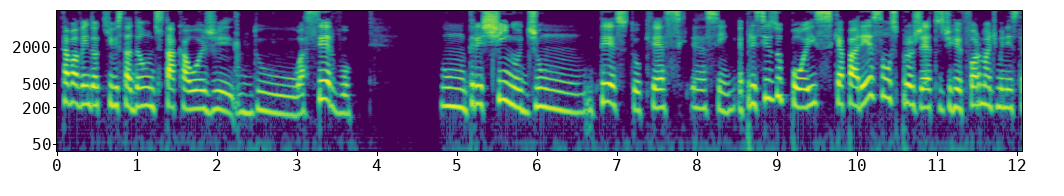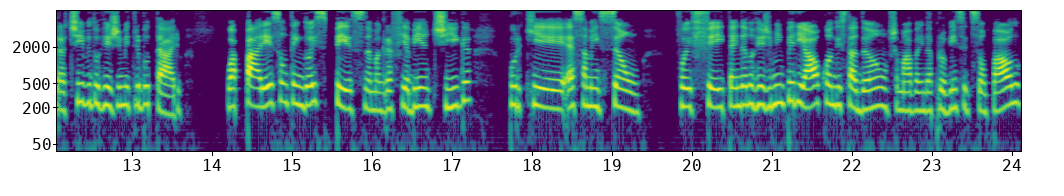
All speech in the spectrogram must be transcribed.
Estava vendo aqui o Estadão destaca hoje do acervo um trechinho de um texto que é, é, assim: é preciso, pois, que apareçam os projetos de reforma administrativa e do regime tributário. O apareçam tem dois P's, né, uma grafia bem antiga, porque essa menção foi feita ainda no regime imperial, quando o Estadão, chamava ainda a província de São Paulo,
